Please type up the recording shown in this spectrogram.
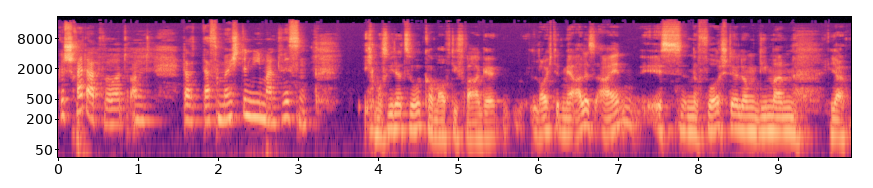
geschreddert wird. Und das, das möchte niemand wissen. Ich muss wieder zurückkommen auf die Frage, leuchtet mir alles ein? Ist eine Vorstellung, die man ja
